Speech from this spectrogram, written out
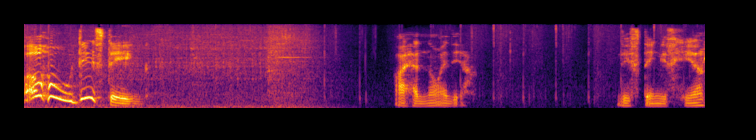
Oh, this thing! I had no idea. This thing is here.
